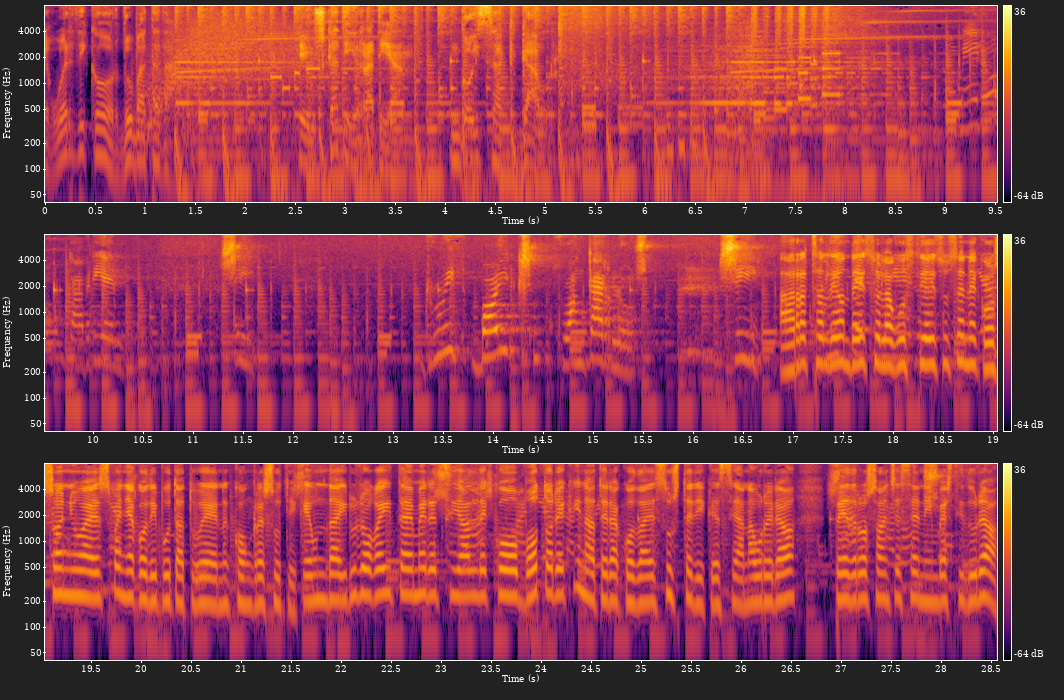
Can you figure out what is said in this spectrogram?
Eguerdiko ordu bata. Euskadi Irratian, Goizak Gaur. Romero Gabriel. Sí. Ruiz Boix Juan Carlos. Sí. Arratsaldeon deizuela guztia izuzeneko soinua Espainiako diputatuen kongresutik. Eunda irurogeita emeretzi aldeko botorekin aterako da ez usterik ezean aurrera Pedro Sánchezen investidura.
